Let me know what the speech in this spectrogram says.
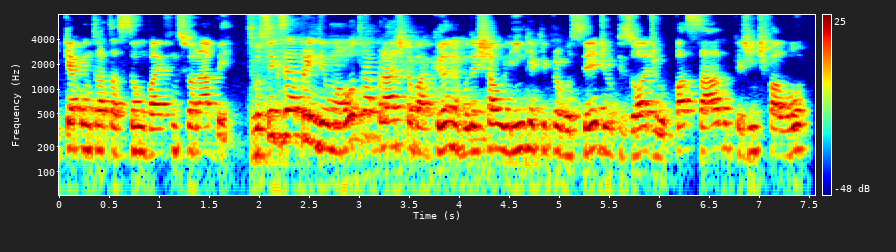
e que a contratação vai funcionar bem. Se você quiser aprender uma outra prática bacana, eu vou deixar o link aqui para você de um episódio passado que a gente falou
